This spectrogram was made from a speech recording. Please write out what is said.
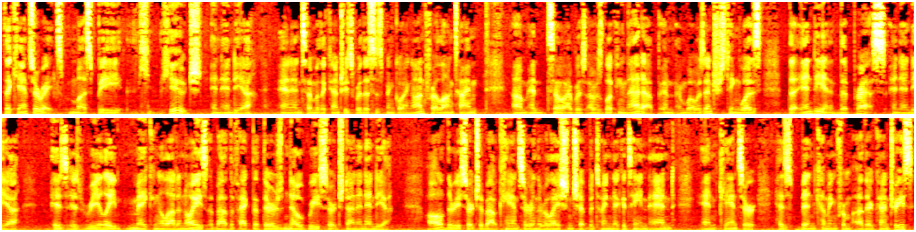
the cancer rates must be hu- huge in India and in some of the countries where this has been going on for a long time. Um, and so I was I was looking that up, and, and what was interesting was the Indian the press in India is is really making a lot of noise about the fact that there's no research done in India. All of the research about cancer and the relationship between nicotine and and cancer has been coming from other countries,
